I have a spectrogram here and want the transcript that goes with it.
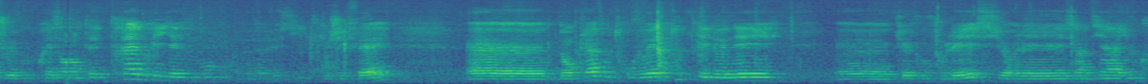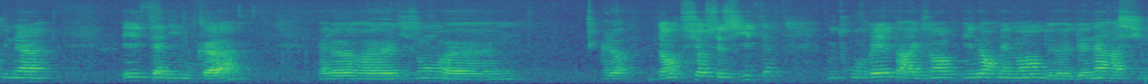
je vais vous présenter très brièvement le site que j'ai fait. donc là, vous trouverez toutes les données que vous voulez sur les Indiens Yukuna et Tanimuka. Alors, disons, alors, sur ce site, vous trouverez par exemple énormément de, narrations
